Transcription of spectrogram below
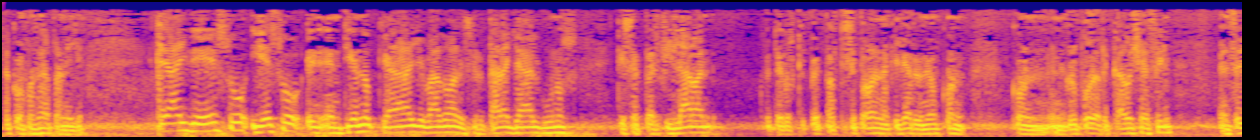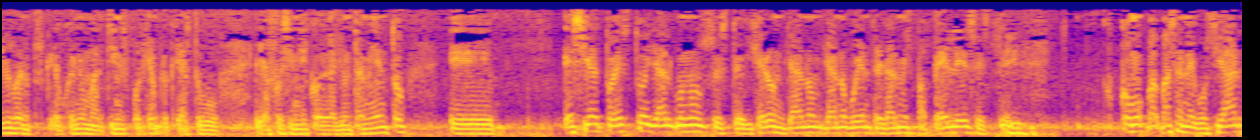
la conformación de la planilla. ¿Qué hay de eso? Y eso eh, entiendo que ha llevado a desertar allá algunos que se perfilaban, de los que participaban en aquella reunión con, con el grupo de Ricardo Sheffield, entre ellos, bueno, pues Eugenio Martínez, por ejemplo, que ya estuvo, ya fue síndico del ayuntamiento. Eh, es cierto esto, ya algunos este, dijeron, ya no, ya no voy a entregar mis papeles, este, Sí. ¿cómo va- vas a negociar?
